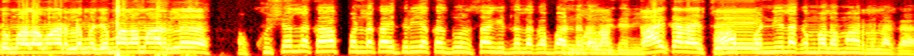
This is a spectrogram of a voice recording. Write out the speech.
तुम्हाला मारलं म्हणजे मला मारलं. अहो, खुशालला का आपणला काहीतरी एका दोन सांगितलं का भांडणं मला लावली त्यांनी? काय करायचंय? आपण नेला का मला मारलं का?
